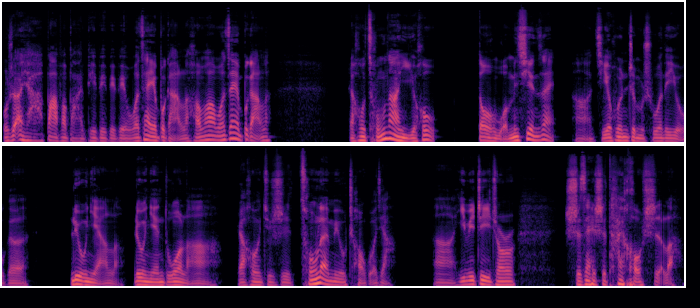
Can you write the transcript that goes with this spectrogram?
我说：“哎呀，爸爸爸，别别别别，我再也不敢了，好不好？我再也不敢了。”然后从那以后到我们现在啊，结婚这么说得有个。六年了，六年多了啊，然后就是从来没有吵过架，啊，因为这一招实在是太好使了。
